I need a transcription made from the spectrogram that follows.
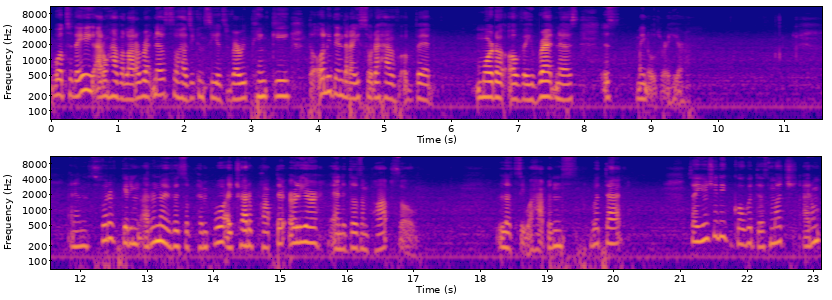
well today I don't have a lot of redness so as you can see it's very pinky the only thing that I sort of have a bit more of a redness is my nose right here and I'm sort of getting I don't know if it's a pimple. I tried to pop it earlier and it doesn't pop so let's see what happens with that. So I usually go with this much. I don't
